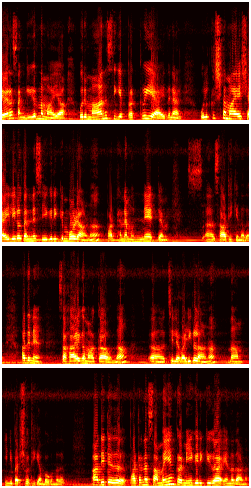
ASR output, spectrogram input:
ഏറെ സങ്കീർണമായ ഒരു മാനസിക പ്രക്രിയയായതിനാൽ ഉത്കൃഷ്ടമായ ശൈലികൾ തന്നെ സ്വീകരിക്കുമ്പോഴാണ് പഠന മുന്നേറ്റം സാധിക്കുന്നത്. അതിന് സഹായകമാക്കാവുന്ന ചില വഴികളാണ് നാം ഇനി പരിശോധിക്കാൻ പോകുന്നത്. ആദ്യത്തേത് പഠന സമയം ക്രമീകരിക്കുക എന്നതാണ്.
